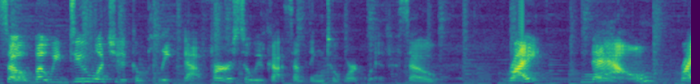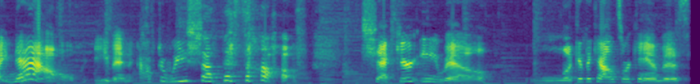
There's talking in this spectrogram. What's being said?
So, but we do want you to complete that first so we've got something to work with. So right now, right now, even after we shut this off, check your email, look at the counselor canvas,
